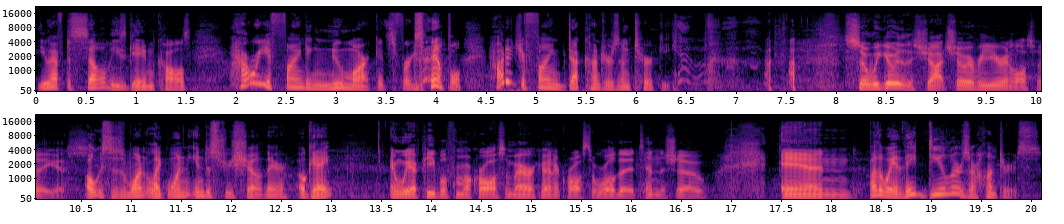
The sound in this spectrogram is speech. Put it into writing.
You have to sell these game calls. How are you finding new markets? For example, how did you find duck hunters in Turkey? So we go to the Shot Show every year in Las Vegas, Oh, this is one like one industry show there. Okay. and we have people from across America and across the world that attend the show. And By the way, are they dealers or hunters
